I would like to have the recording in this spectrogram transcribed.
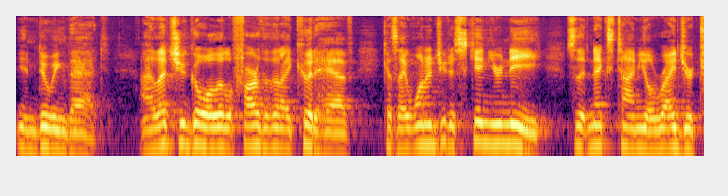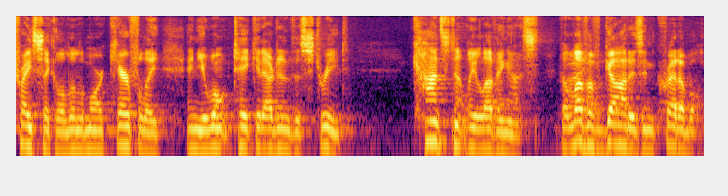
in doing that. I let you go a little farther than I could have because I wanted you to skin your knee so that next time you'll ride your tricycle a little more carefully and you won't take it out into the street. Constantly loving us. The love of God is incredible.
